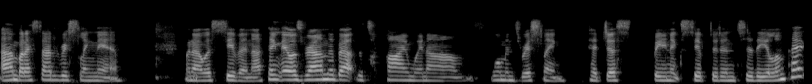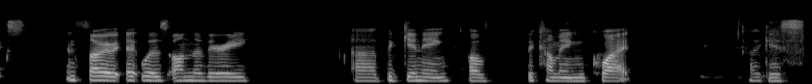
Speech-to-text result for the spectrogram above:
Um, but I started wrestling there when I was seven. I think that was around about the time when um, women's wrestling had just been accepted into the Olympics, and so it was on the very uh, beginning of becoming quite, I guess,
